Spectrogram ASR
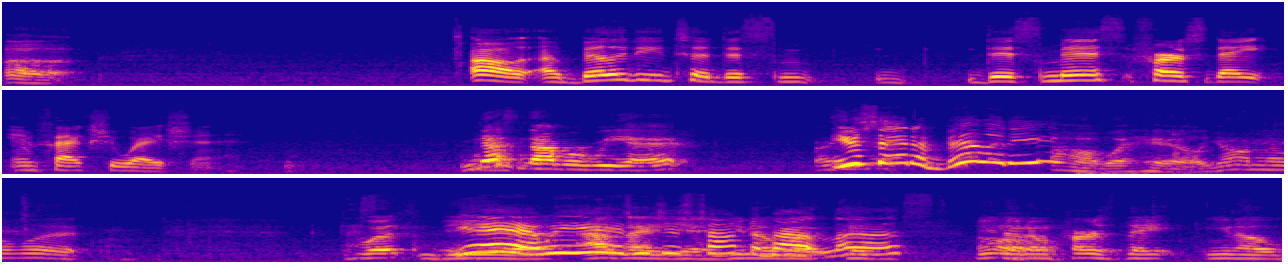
Uh, Oh, ability to dis- dismiss first date infatuation. that's not where we at. You said ability. Oh well, hell, y'all know what? What? Yeah, we I is. We just yeah, talked you know about what, 'cause, lust. You know, them Oh. first date, you know.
